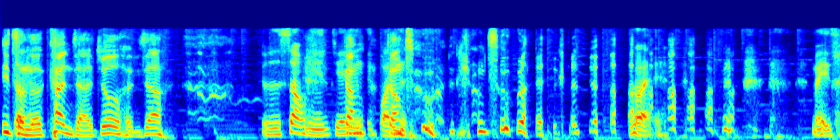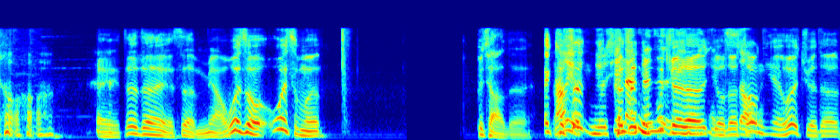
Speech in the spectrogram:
一整个看起来就很像，就是少年监狱刚出 刚出来的感觉。对，没错。哎，这真的也是很妙。为什么？为什么？不晓得。哎，可是你，可是你不觉得有的时候你也会觉得，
